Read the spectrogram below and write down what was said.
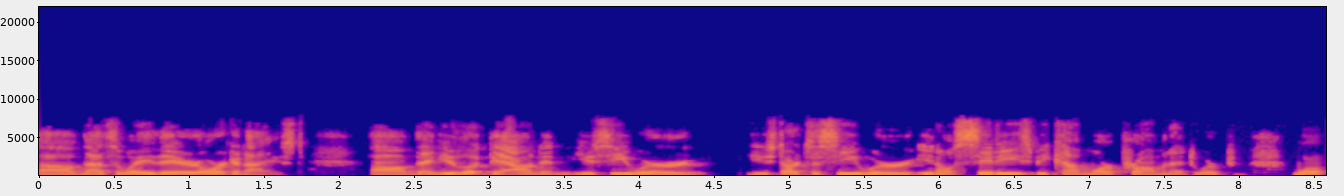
Um, that's the way they're organized. Um, then you look down and you see where you start to see where you know cities become more prominent, where more more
